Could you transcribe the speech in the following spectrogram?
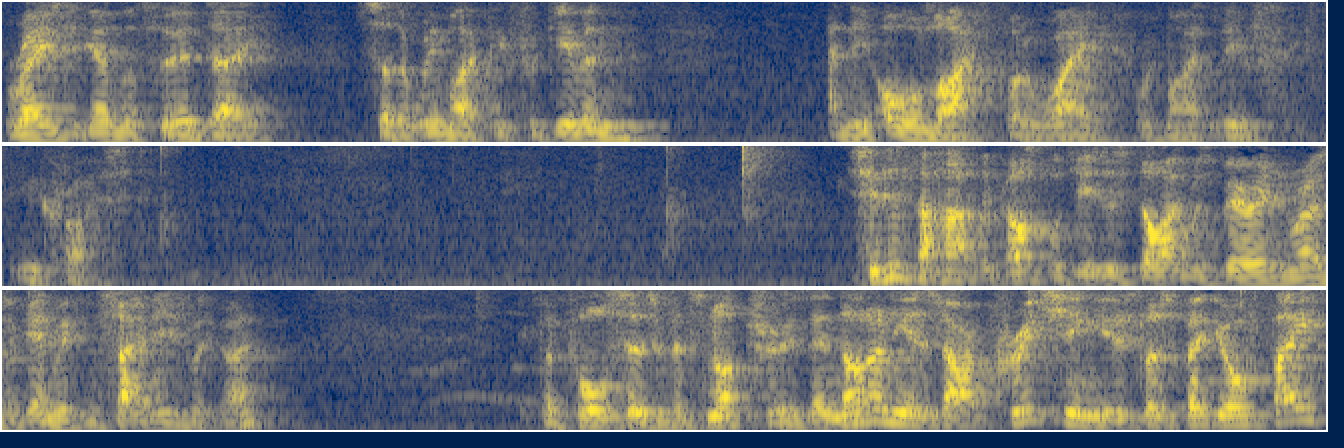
raised again the third day, so that we might be forgiven and the old life put away, we might live in Christ. See, this is the heart of the gospel. Jesus died, was buried, and rose again. We can say it easily, right? But Paul says if it's not true, then not only is our preaching useless, but your faith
